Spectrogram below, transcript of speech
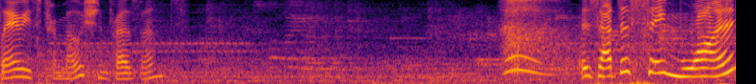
Larry's promotion present. Is that the same one?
